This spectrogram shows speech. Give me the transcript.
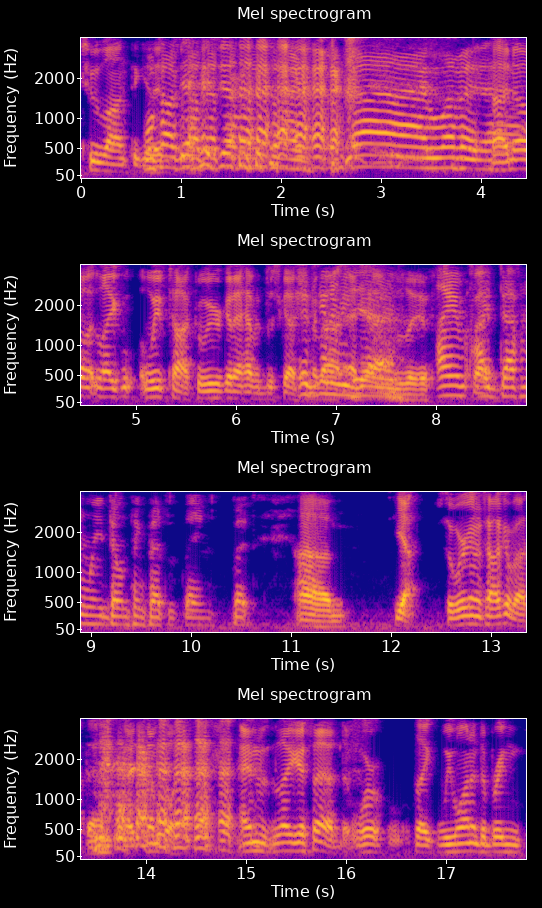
too long to get We'll into. talk about that some other time. Ah, I love it. I know, like we've talked, we were going to have a discussion. It's gonna about be it, yeah. I believe. I am. I definitely don't think that's a thing, but Um, yeah, so we're going to talk about that at some point. And like I said, we're like we wanted to bring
